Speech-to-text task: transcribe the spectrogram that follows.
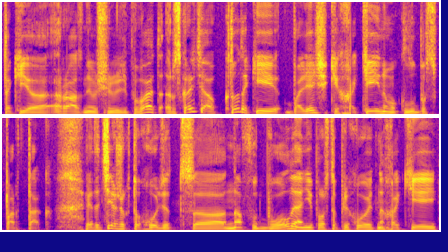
такие разные очень люди бывают. Расскажите, а кто такие болельщики хоккейного клуба «Спартак»? Это те же, кто ходит э, на футбол, и они просто приходят на хоккей,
